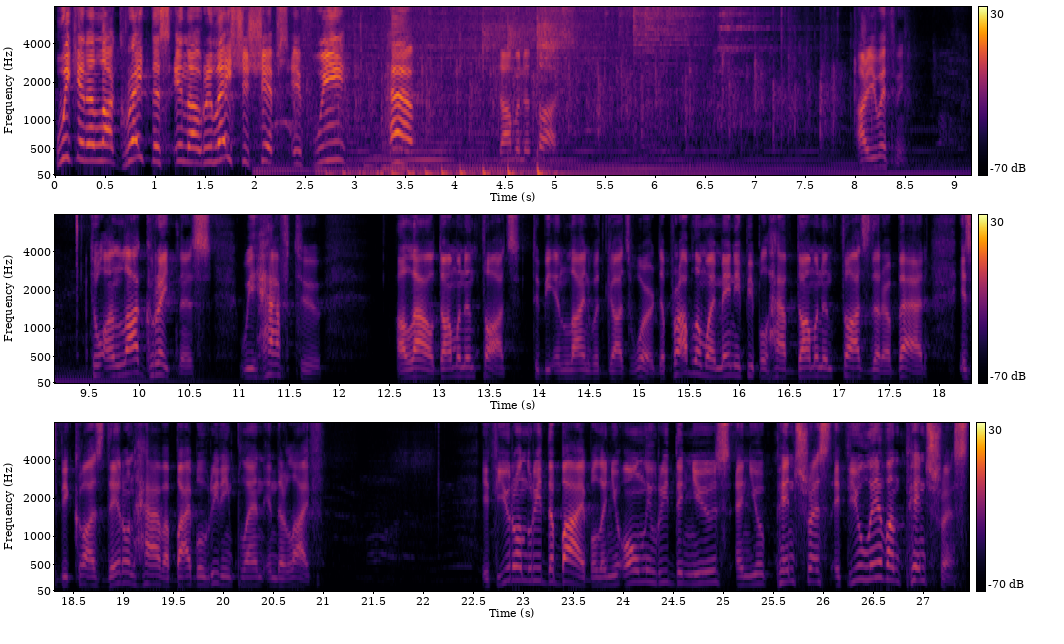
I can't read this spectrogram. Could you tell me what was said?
We can unlock greatness in our relationships if we have dominant thoughts. Are you with me? To unlock greatness, we have to allow dominant thoughts to be in line with God's Word. The problem why many people have dominant thoughts that are bad is because they don't have a Bible reading plan in their life. If you don't read the Bible and you only read the news and you Pinterest, if you live on Pinterest,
